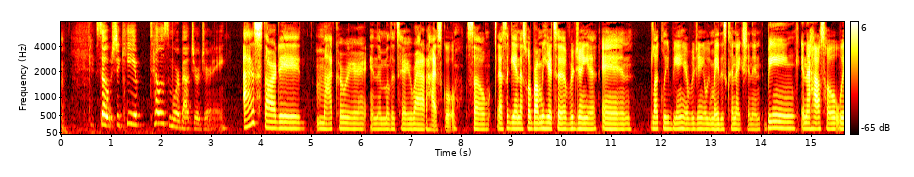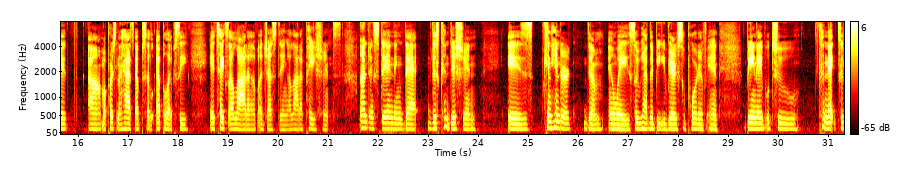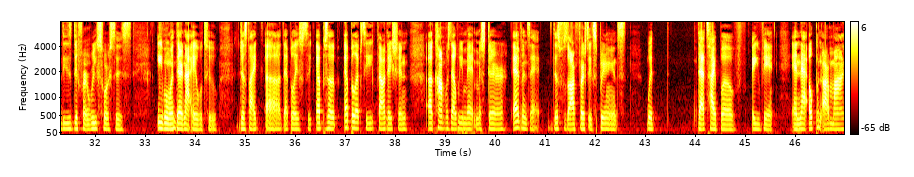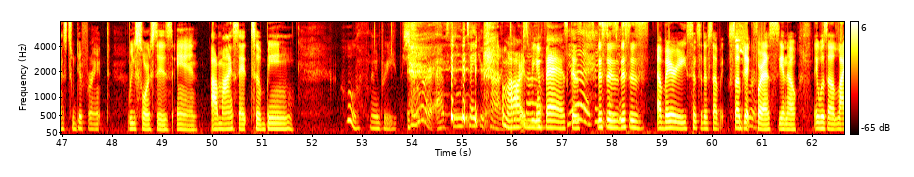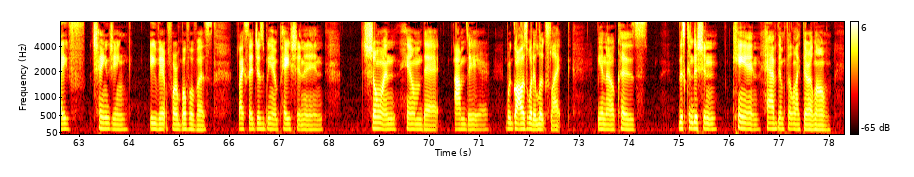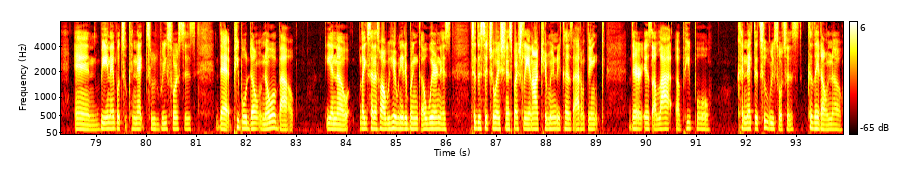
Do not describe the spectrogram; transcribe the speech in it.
so, Shakia, tell us more about your journey. I started my career in the military right out of high school. So that's again, that's what brought me here to Virginia. And luckily, being here in Virginia, we made this connection. And being in a household with um, a person that has epilepsy, it takes a lot of adjusting, a lot of patience, understanding that this condition is can hinder them in ways. So you have to be very supportive and being able to connect to these different resources even when they're not able to. Just like uh, the Epilepsy, Epilepsy Foundation uh, conference that we met Mr. Evans at. This was our first experience with that type of event, and that opened our minds to different resources and our mindset to being. Whew, let me breathe. Sure, absolutely. Take your time. My Take heart is beating fast because Yeah, this is this is a very sensitive sub- subject Sure. for us. You know, it was a life changing event for both of us. Like I said, just being patient and showing him that I'm there, regardless what it looks like. You know, because this condition can have them feeling like they're alone, and being able to connect to resources that people don't know about you know, like you said, that's why we're here. We need to bring awareness to the situation, especially in our community, because I don't think there is a lot of people connected to resources because they don't know.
